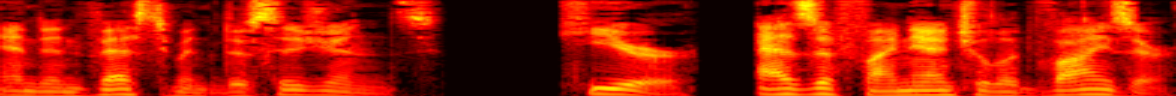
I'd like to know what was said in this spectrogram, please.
and investment decisions. Here, as a financial advisor,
